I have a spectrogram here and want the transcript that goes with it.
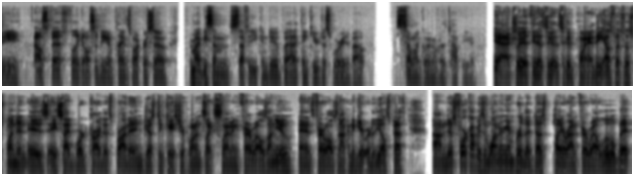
see, Elspeth, like also being a planeswalker, so there might be some stuff that you can do, but I think you're just worried about someone going over the top of you. Yeah, actually, I think that's a, that's a good point. I think Elspeth Resplendent is a sideboard card that's brought in just in case your opponent's like slamming farewells on you, and its farewell's not going to get rid of the Elspeth. Um, there's four copies of Wandering Emperor that does play around farewell a little bit,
